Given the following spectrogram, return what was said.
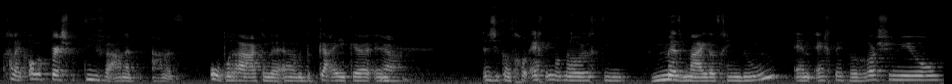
gelijk alle perspectieven aan het, aan het oprakelen en aan het bekijken. En, ja. Dus ik had gewoon echt iemand nodig die met mij dat ging doen. En echt even rationeel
